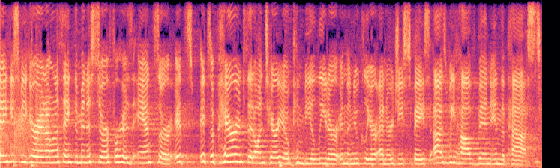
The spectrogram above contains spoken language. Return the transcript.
Thank you, Speaker, and I want to thank the minister for his answer. It's, it's apparent that Ontario can be a leader in the nuclear energy space, as we have been in the past.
